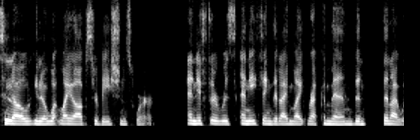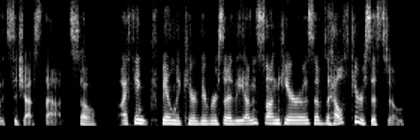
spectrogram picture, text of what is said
to know, you know, what my observations were. And if there was anything that I might recommend, then then I would suggest that. So I think family caregivers are the unsung heroes of the healthcare system.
